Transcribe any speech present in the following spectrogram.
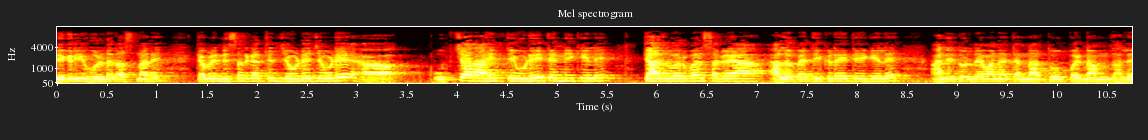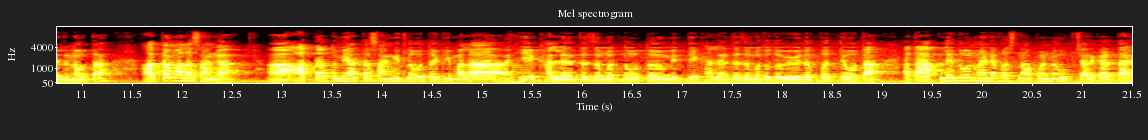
डिग्री होल्डर असणारे त्यामुळे निसर्गातील जेवढे जेवढे उपचार आहेत तेवढेही त्यांनी केले. त्याचबरोबर सगळ्या ॲलोपॅथीकडे ते गेले आणि दुर्दैवानं त्यांना तो परिणाम झालेला नव्हता. आता मला सांगा आता तुम्ही आता सांगितलं होतं की मला हे खाल्ल्यानंतर जमत नव्हतं मी ते खाल्ल्यानंतर जमत होतं विविध पथ्य होता. आता आपले दोन महिन्यापासून आपण उपचार करताय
